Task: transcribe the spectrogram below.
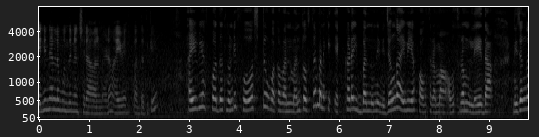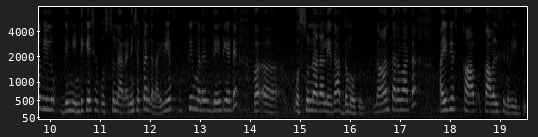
ఎన్ని నెలల ముందు నుంచి రావాలి మేడం ఐవీఎఫ్ పద్ధతికి? ఐవీఎఫ్ పద్ధతి నుండి ఫస్ట్ ఒక వన్ మంత్ వస్తే మనకి ఎక్కడ ఇబ్బంది ఉంది? నిజంగా ఐవీఎఫ్ అవసరమా? అవసరం లేదా? నిజంగా వీళ్ళు దీనికి ఇండికేషన్కి వస్తున్నారా? నేను చెప్పాను కదా ఐవీఎఫ్కి మనది ఏంటి అంటే వస్తున్నారా లేదా అర్థమవుతుంది. దాని తర్వాత ఐవీఎఫ్ కా కావాల్సినవి ఏంటి?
